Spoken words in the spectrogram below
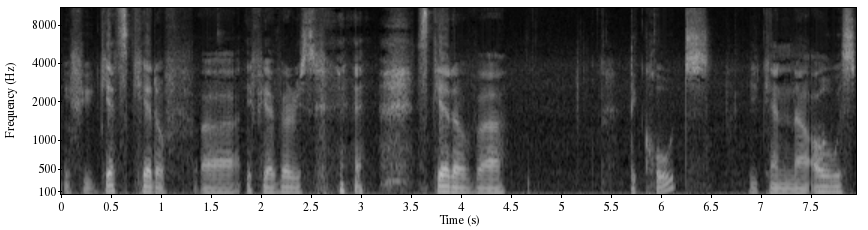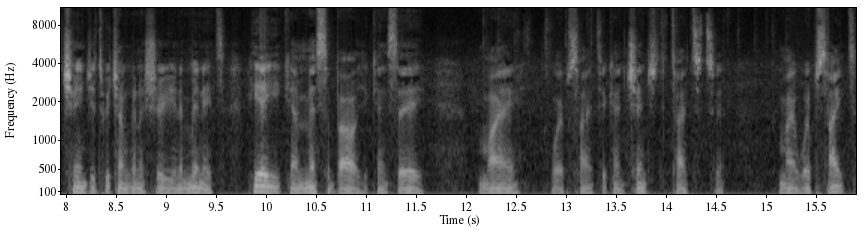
If you get scared of uh, if you are very scared of uh, the codes you can uh, always change it which I'm going to show you in a minute. Here you can mess about. You can say my website. You can change the title to my website.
